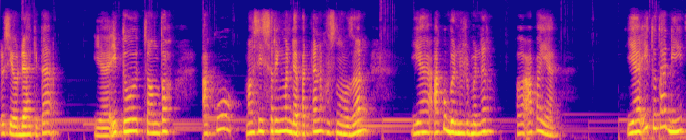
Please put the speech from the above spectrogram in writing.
Terus ya udah kita ya itu contoh aku masih sering mendapatkan husnuzon. Ya aku bener-bener uh, apa ya? Ya itu tadi.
